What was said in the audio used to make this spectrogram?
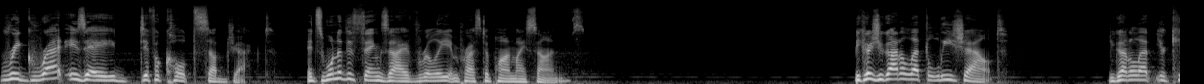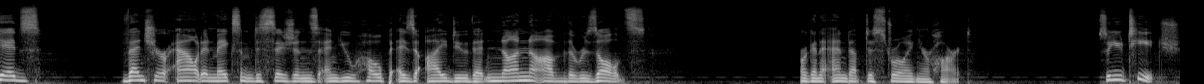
Regret is a difficult subject. It's one of the things I've really impressed upon my sons. Because you got to let the leash out. You got to let your kids venture out and make some decisions. And you hope, as I do, that none of the results are going to end up destroying your heart. So you teach.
